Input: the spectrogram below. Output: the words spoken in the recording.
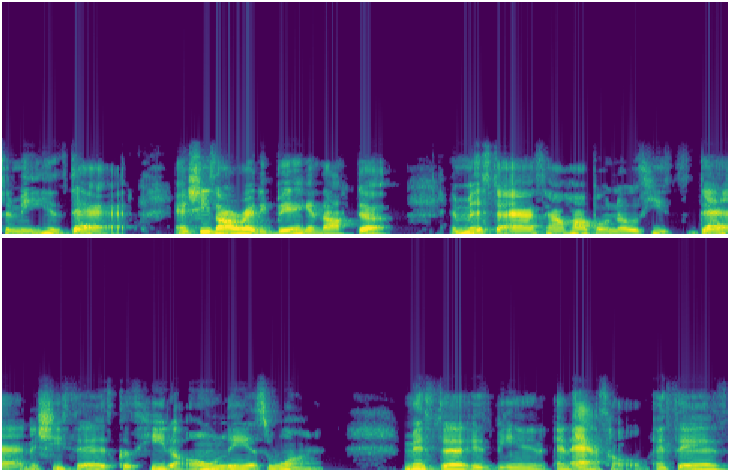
to meet his dad, and she's already big and knocked up. And Mister asks how Harpo knows he's dad, and she says, "Cause he the onlyest one." Mister is being an asshole and says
